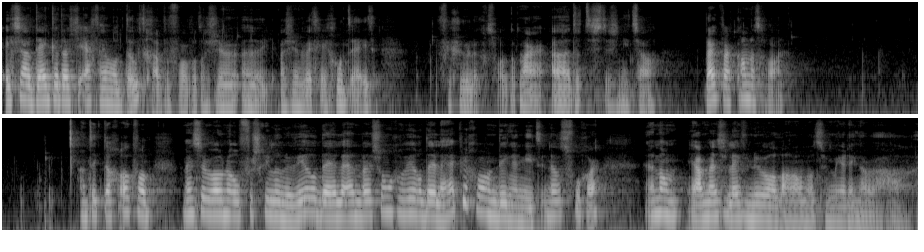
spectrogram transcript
ik zou denken dat je echt helemaal doodgaat, bijvoorbeeld, als je, als je een week geen groente eet. Figuurlijk gesproken. Maar uh, dat is dus niet zo. Blijkbaar kan het gewoon. Want ik dacht ook van, mensen wonen op verschillende werelddelen. En bij sommige werelddelen heb je gewoon dingen niet. En dat was vroeger. En dan, ja, mensen leven nu al langer omdat ze meer dingen hebben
